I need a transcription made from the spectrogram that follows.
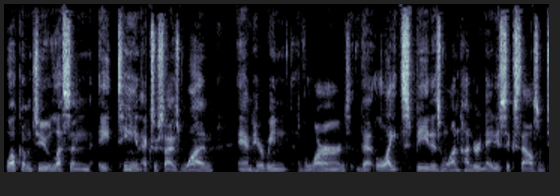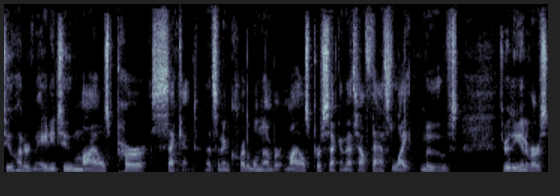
Welcome to lesson 18, exercise 1, and here we have learned that light speed is 186,282 miles per second. That's an incredible number, miles per second. That's how fast light moves through the universe.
